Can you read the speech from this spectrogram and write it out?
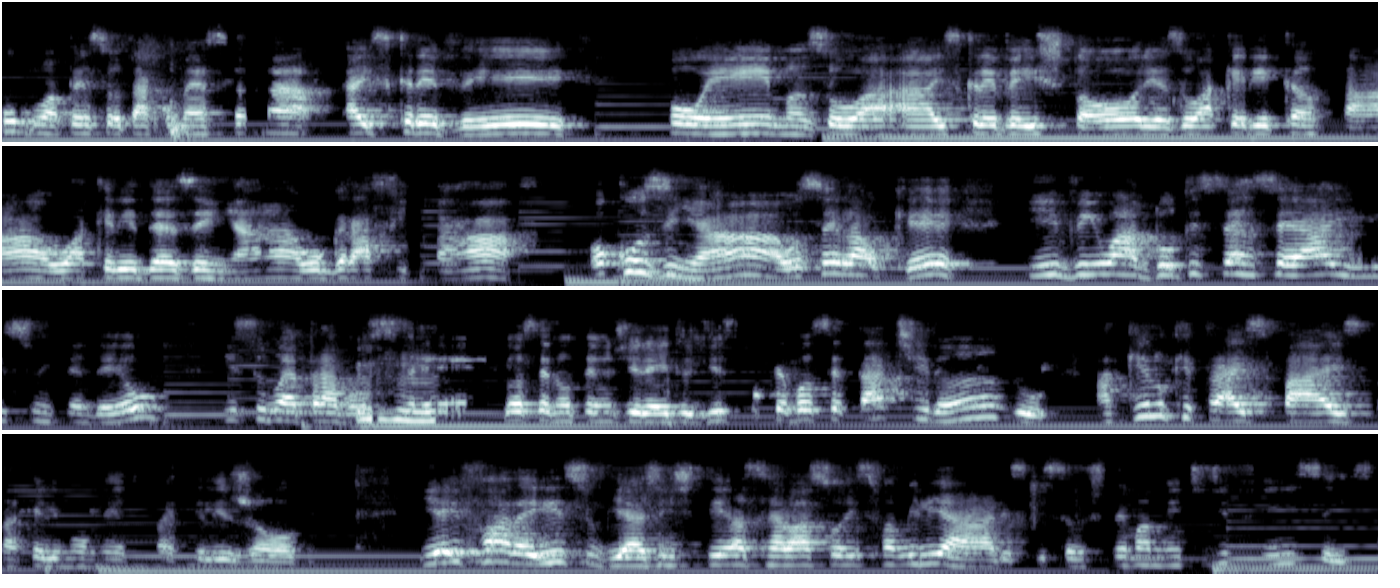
uma, uma pessoa está começando a, a, escrever poemas, ou a, a, escrever histórias, ou a querer cantar, ou a querer desenhar, ou grafitar, ou cozinhar, ou sei lá o quê, e vir um adulto e cercear isso, entendeu? isso não é para você, uhum. você não tem o direito disso, porque você está tirando aquilo que traz paz naquele momento para aquele jovem. E aí, fora isso, Bia, a gente tem as relações familiares, que são extremamente difíceis.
